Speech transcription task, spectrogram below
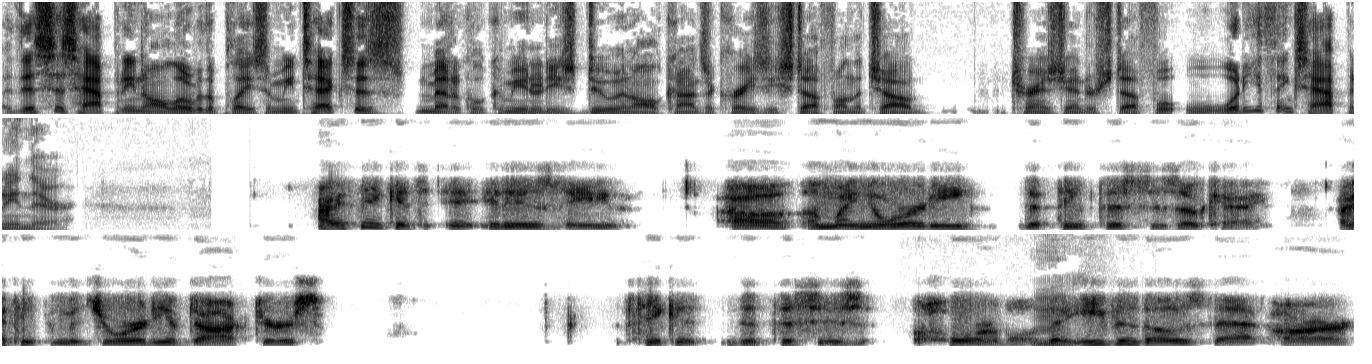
this is happening all over the place. I mean, Texas medical community is doing all kinds of crazy stuff on the child transgender stuff. What, what do you think's happening there? I think it's it is a uh, a minority that think this is okay. I think the majority of doctors think it, that this is horrible. Mm. That even those that are,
